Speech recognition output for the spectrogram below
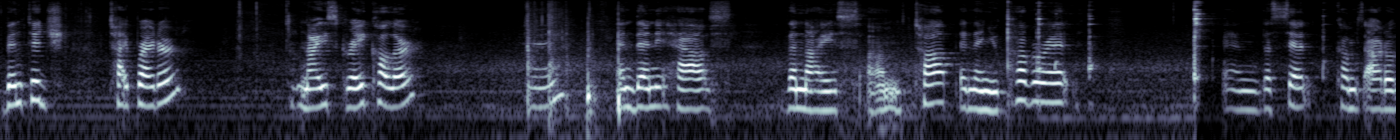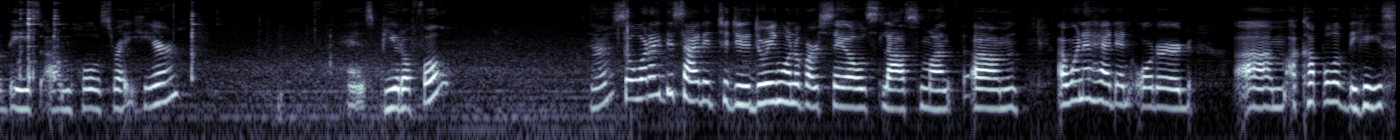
vintage typewriter. Nice gray color. Okay. And then it has the nice um, top and then you cover it. And the scent comes out of these um, holes right here. And it's beautiful. Yeah. So what I decided to do during one of our sales last month, um, I went ahead and ordered um, a couple of these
